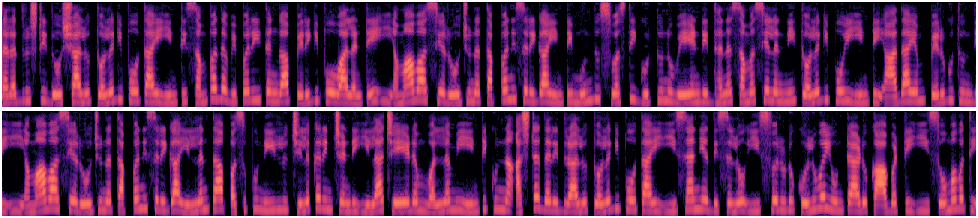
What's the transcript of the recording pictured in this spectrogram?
నరదృష్టి దోషాలు తొలగిపోతాయి. ఇంటి సంపద విపరీతంగా పెరిగిపోవాలంటే ఈ అమావాస్య రోజున తప్పనిసరిగా ఇంటి ముందు స్వస్తి గుర్తును వేయండి. ధన సమస్యలన్నీ తొలగిపోయి ఇంటి ఆదాయం పెరుగుతుంది. ఈ అమావాస్య రోజున తప్పనిసరిగా ఇల్లంతా పసుపు నీళ్ళు చిలకరించండి. ఇలా చేయడం వల్ల మీ ఇంటికున్న అష్టదరిద్రాలు తొలగిపోతాయి. ఈశాన్య దిశలో ఈశ్వరుడు కొలువై ఉంటాడు కాబట్టి ఈ సోమవతి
